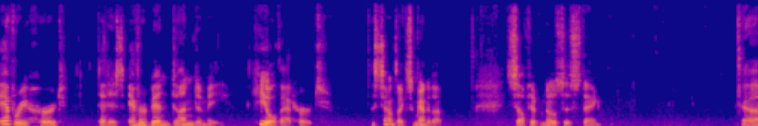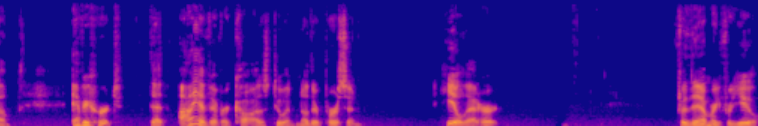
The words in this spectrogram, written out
Every hurt that has ever been done to me, heal that hurt. This sounds like some kind of a self-hypnosis thing. Uh, every hurt that I have ever caused to another person heal that hurt? For them or for you?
